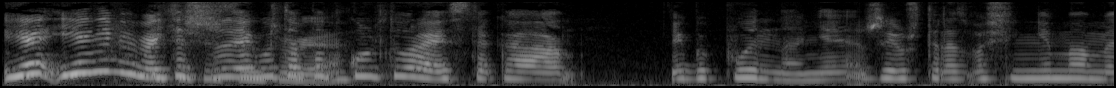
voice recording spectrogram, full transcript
Ja, ja nie wiem, jak I też, się że jakby ta popkultura jest taka jakby płynna, nie? Że już teraz właśnie nie mamy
